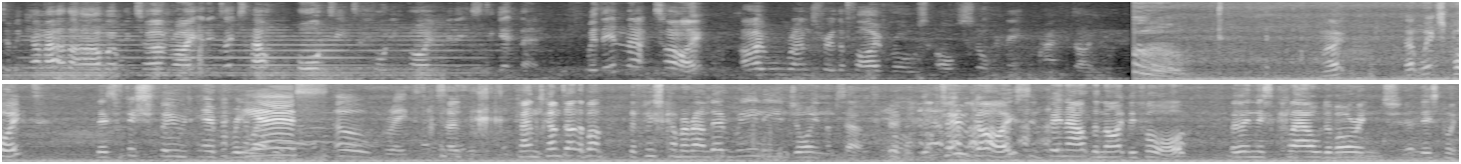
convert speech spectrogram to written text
So we come out of the harbour, we turn right, and it takes about 40 to 45 minutes to get there. Within that time, I will run through the five rules of snorkeling and diving. Right. At which point, there's fish food everywhere. yes. Oh, great. So comes comes out the bottom. The fish come around. They're really enjoying themselves. the two guys who've been out the night before are in this cloud of orange at this point,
